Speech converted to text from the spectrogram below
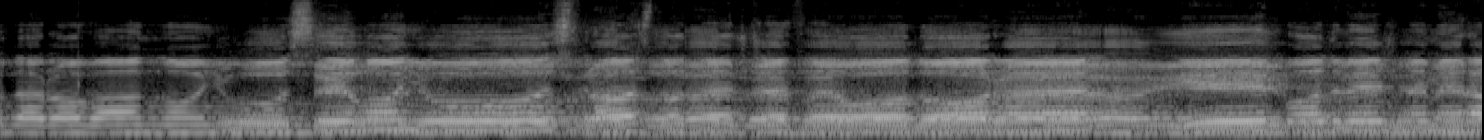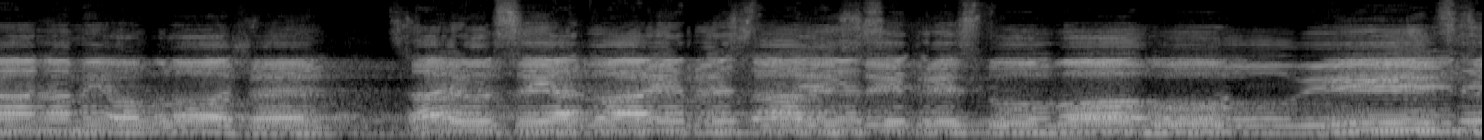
Богодарованою силою страстотече Феодоре, і подвижними ранами обложен, царю сия твари представленsi Христу Богу, вінці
